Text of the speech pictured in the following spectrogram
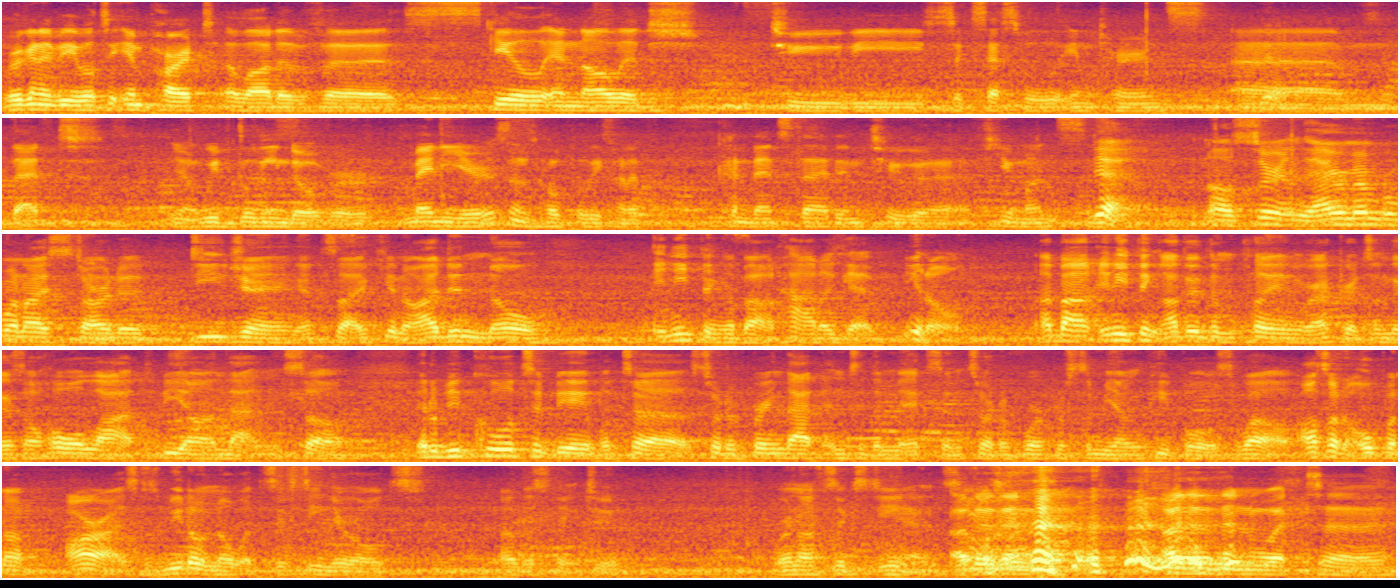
we're going to be able to impart a lot of uh, skill and knowledge to the successful interns um, Yeah. that you know we've gleaned over many years, and hopefully kind of condense that into a few months. Yeah, no, certainly. I remember when I started DJing, it's like, you know, I didn't know anything about how to get, you know, about anything other than playing records, and there's a whole lot beyond that. And so it'll be cool to be able to sort of bring that into the mix and sort of work with some young people as well. Also to open up our eyes, because we don't know what 16 year olds are listening to. We're not 16. and so- Other than other than what uh,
